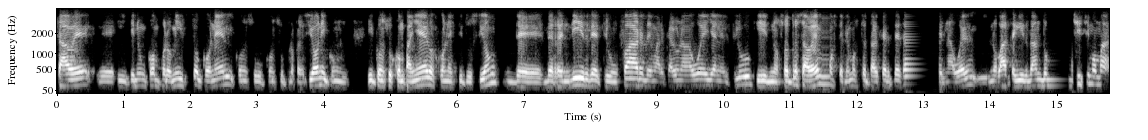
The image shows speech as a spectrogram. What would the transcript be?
sabe eh, y tiene un compromiso con él, con su, con su profesión y con, y con sus compañeros, con la institución, de, de rendir, de triunfar, de marcar una huella en el club y nosotros sabemos, tenemos total certeza Nahuel nos va a seguir dando muchísimo más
